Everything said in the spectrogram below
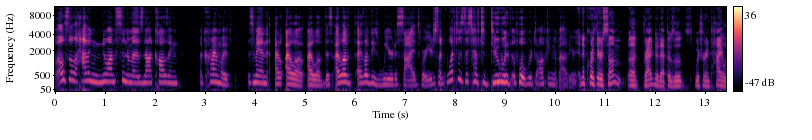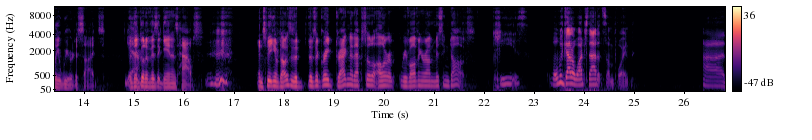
Also, having nuanced cinema is not causing a crime wave. This man, I, I love, I love this. I love, I love these weird asides where you're just like, what does this have to do with what we're talking about here? And of course, there are some uh, Dragnet episodes which are entirely weird asides. Like they go to visit Gannon's house. Mhm. And speaking of dogs, there's a, there's a great Dragnet episode all re- revolving around missing dogs. Jeez. Well, we got to watch that at some point. Uh,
